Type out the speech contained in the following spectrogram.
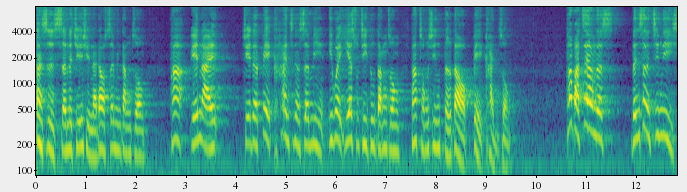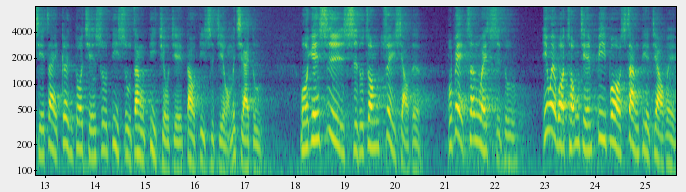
但是神的拣选来到生命当中，他原来觉得被看见的生命，因为耶稣基督当中，他重新得到被看重。他把这样的人生的经历写在更多前书第十五章第九节到第十节，我们一起来读。我原是使徒中最小的，不被称为使徒，因为我从前逼迫上帝教会。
